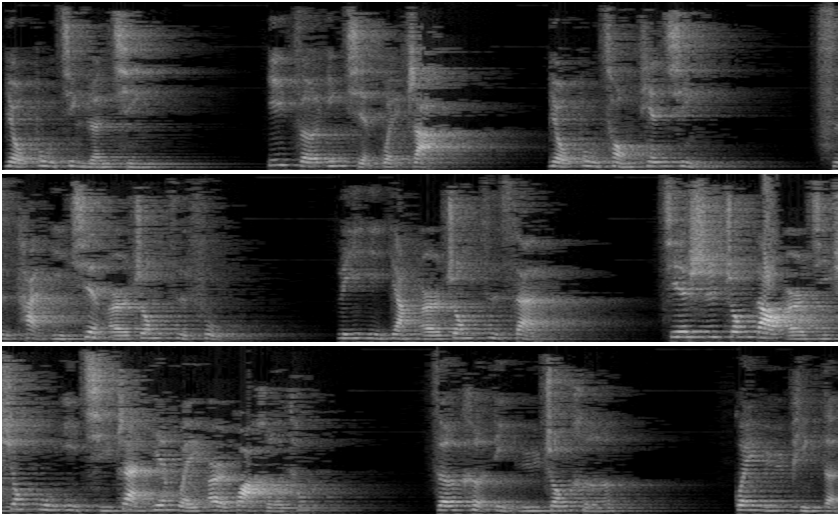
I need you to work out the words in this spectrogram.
有不近人情；一则阴险诡诈，有不从天性。此坎以陷而中自复，离以阳而中自散。皆失中道而吉凶，故易其战焉为二卦合通，则可抵于中和，归于平等。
